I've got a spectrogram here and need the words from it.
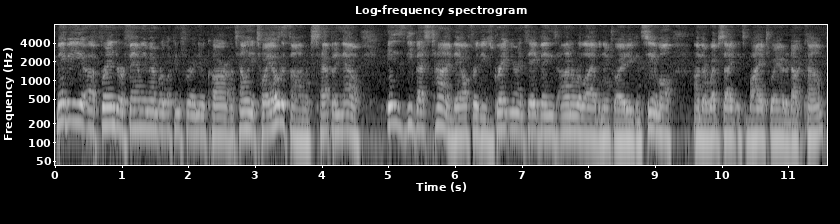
maybe a friend or a family member looking for a new car. I'm telling you, Toyotathon, which is happening now, is the best time. They offer these great year-end savings on a reliable new Toyota. You can see them all on their website. It's buyatoyota.com.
